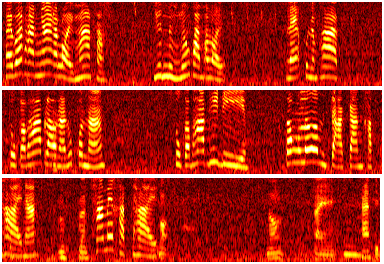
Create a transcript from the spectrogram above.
ไฟเบอร์ทานง่ายอร่อยมากค่ะ ยืนหนึ่งเรื่องความอร่อย และคุณภาพสุขภาพเรานะทุกคนนะ สุขภาพที่ดี ต้องเริ่มจากการขับถ่ายนะ อืมเพื่อนถ้าไม่ขับถ่ายบอกน้องใส่อืม ห้าสิบ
